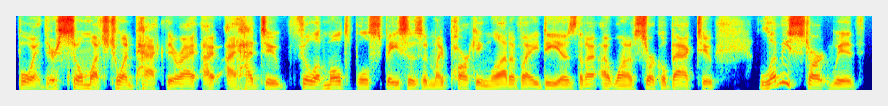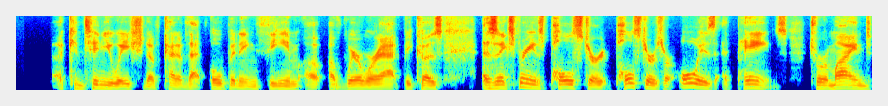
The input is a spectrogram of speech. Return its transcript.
boy, there's so much to unpack there. I, I, I, had to fill up multiple spaces in my parking lot of ideas that I, I want to circle back to. Let me start with a continuation of kind of that opening theme of, of, where we're at because as an experienced pollster pollsters are always at pains to remind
